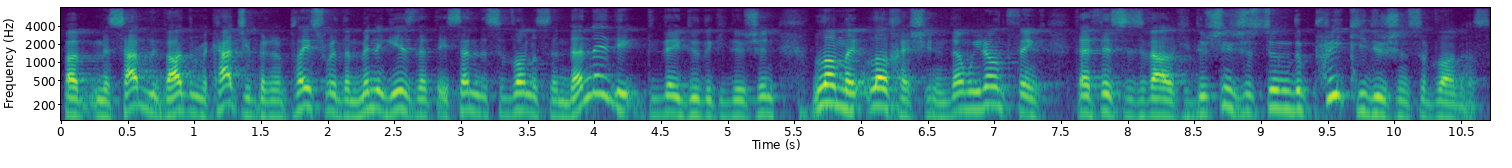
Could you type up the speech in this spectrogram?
But Misad Livad Makachi, but in a place where the minig is that they send the Savlonis and then they, they do the Kiddushin, lo, cheshin. Then we don't think that this is a valid Kiddushin, he's just doing the pre-Kiddushin Savlonis.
